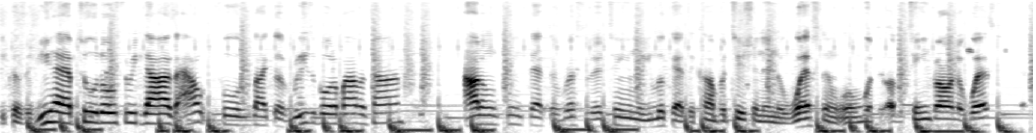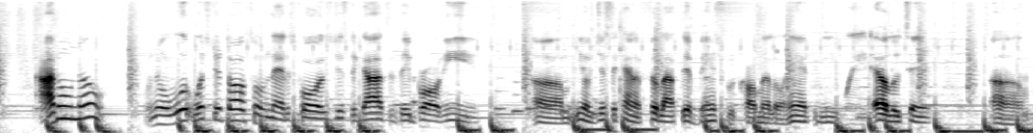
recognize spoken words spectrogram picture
because if you have two of those three guys out for like a reasonable amount of time, I don't think that the rest of their team, when you look at the competition in the West and what the other teams are in the West, I don't know. You know, what, what's your thoughts on that as far as just the guys that they brought in? Um, you know, just to kind of fill out their bench with Carmelo Anthony, Wayne Ellington, um,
